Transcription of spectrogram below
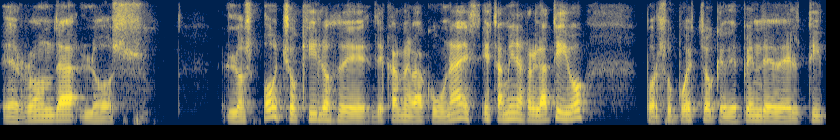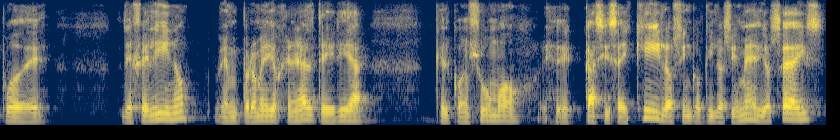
eh, ronda los, los 8 kilos de, de carne vacuna. Es, es, también es relativo, por supuesto que depende del tipo de, de, felino. En promedio general te diría que el consumo es de casi 6 kilos, 5 kilos y medio, 6.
